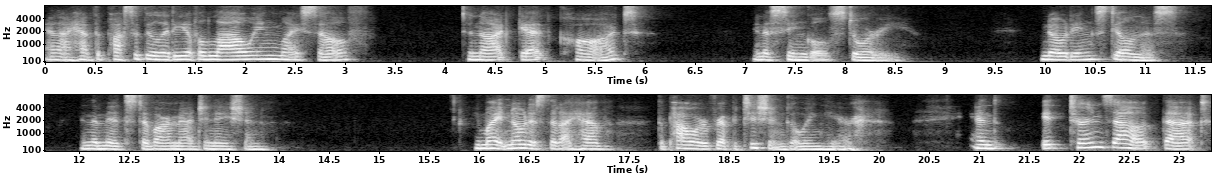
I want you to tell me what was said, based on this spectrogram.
And I have the possibility of allowing myself to not get caught in a single story, noting stillness in the midst of our imagination. You might notice that I have the power of repetition going here. And it turns out that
